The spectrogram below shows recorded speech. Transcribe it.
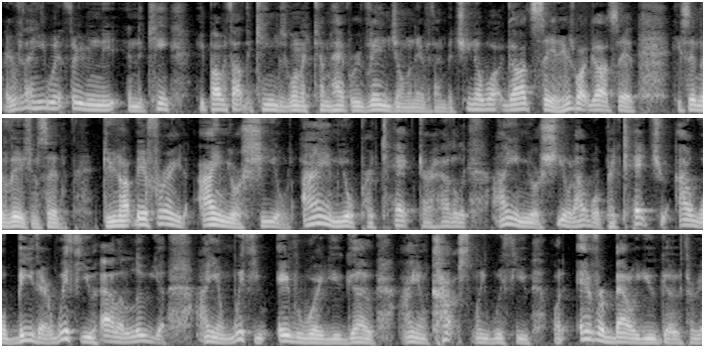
everything he went through, in the, in the king, he probably thought the king was going to come have revenge on him and everything. But you know what God said? Here's what God said. He said in the vision, said, do not be afraid. I am your shield. I am your protector. Hallelujah. I am your shield. I will protect you. I will be there with you. Hallelujah. I am with you everywhere you go. I am constantly with you. Whatever battle you go through,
